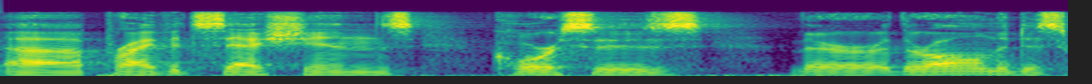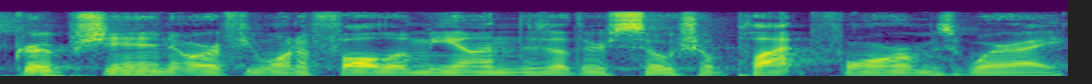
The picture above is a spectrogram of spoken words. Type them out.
uh, private sessions, courses. They're, they're all in the description, or if you want to follow me on those other social platforms where I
